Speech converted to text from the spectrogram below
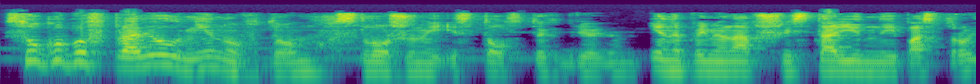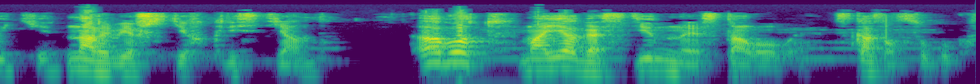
Сугубов провел Нину в дом, сложенный из толстых бревен и напоминавший старинные постройки норвежских крестьян. «А вот моя гостиная столовая», — сказал Сугубов.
